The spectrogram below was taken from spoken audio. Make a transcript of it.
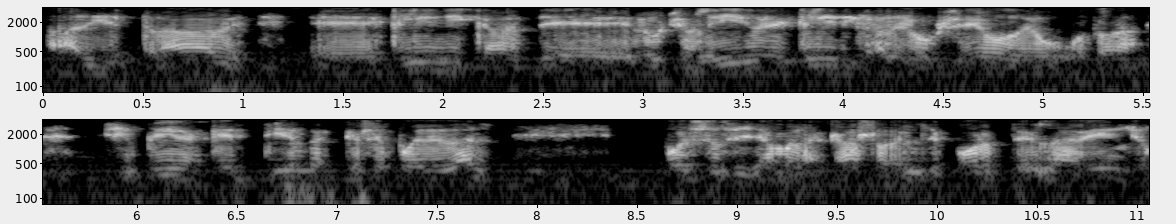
adiestrar, eh, clínicas de lucha libre, clínicas de boxeo, de otras disciplinas que entiendan que se puede dar. Por eso se llama la Casa del Deporte Lareño.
